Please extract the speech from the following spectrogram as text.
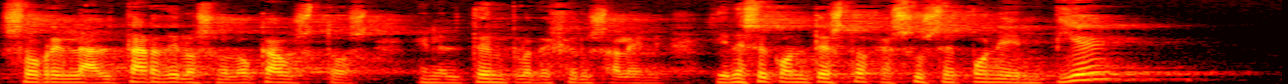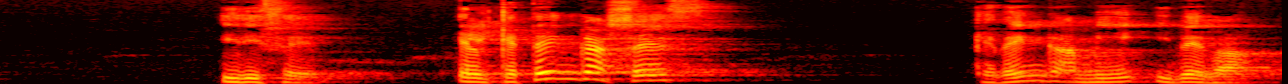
sobre el altar de los holocaustos en el templo de Jerusalén. Y en ese contexto Jesús se pone en pie y dice, el que tenga sed, que venga a mí y beba.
